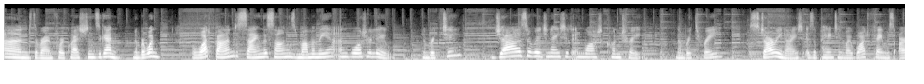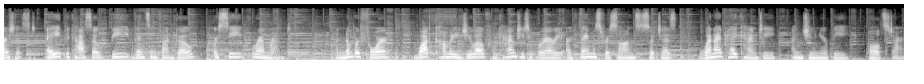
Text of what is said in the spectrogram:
And the round four questions again. Number one, what band sang the songs Mamma Mia and Waterloo? Number two, jazz originated in what country? Number three, Starry Night is a painting by what famous artist? A. Picasso, B. Vincent van Gogh, or C. Rembrandt? And number four, what comedy duo from County Tipperary are famous for songs such as When I Play County and Junior B All Star?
